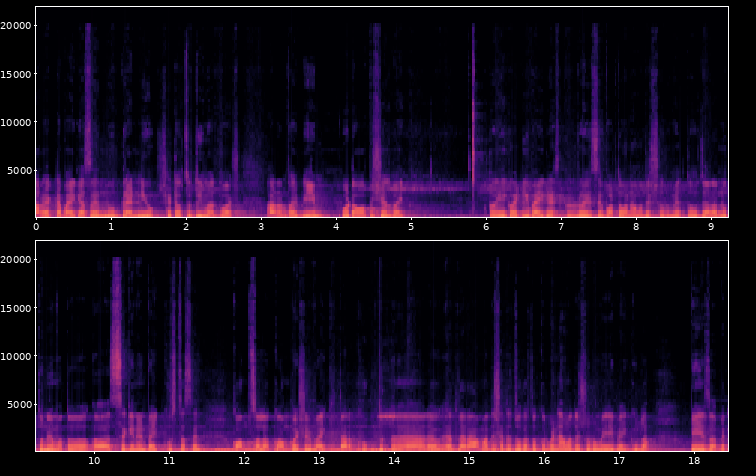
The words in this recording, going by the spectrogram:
আরও একটা বাইক আছে ব্র্যান্ড নিউ সেটা হচ্ছে দুই মাস বয়স আর ওয়ান ফাইভ এম ওটাও অফিসিয়াল বাইক তো এই কয়টি বাইক রয়েছে বর্তমানে আমাদের শোরুমে। তো যারা নতুনের মতো সেকেন্ড হ্যান্ড বাইক খুঁজতেছেন, কম চলা, কম বয়সের বাইক, তারা খুব তারা আমাদের সাথে যোগাযোগ করবেন, আমাদের শোরুমে এই বাইকগুলো পেয়ে যাবেন।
